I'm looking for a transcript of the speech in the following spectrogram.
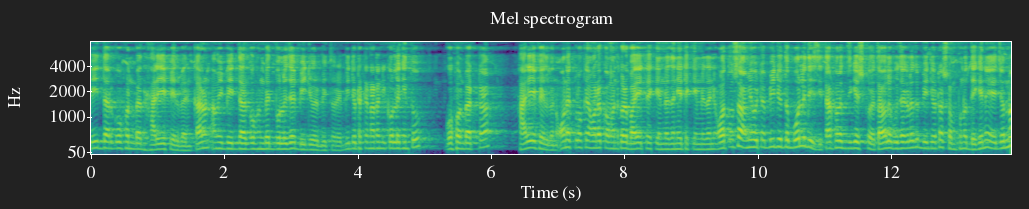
বিদ্যার গোপন বেদ হারিয়ে ফেলবেন। কারণ আমি বিদ্যার গোপন বেদ বলে যাই ভিডিওর ভিতরে। ভিডিওটা টানাটানি করলে কিন্তু গোপন বেদটা হারিয়ে ফেলবেন। অনেক লোকে আমরা কমেন্ট করে, ভাই, এটা কেমনে জানি, এটা কেমনে জানি? অথচ আমি ওইটা ভিডিওতে বলে দিয়েছি। তারপরে জিজ্ঞেস করে, তাহলে বোঝা গেল যে ভিডিওটা সম্পূর্ণ দেখে নেই। এই জন্য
